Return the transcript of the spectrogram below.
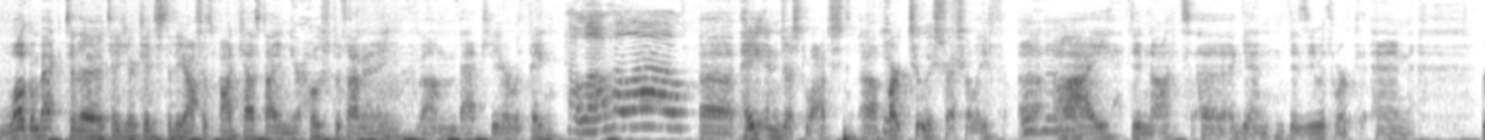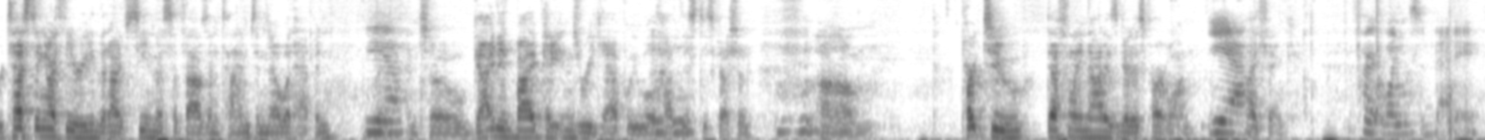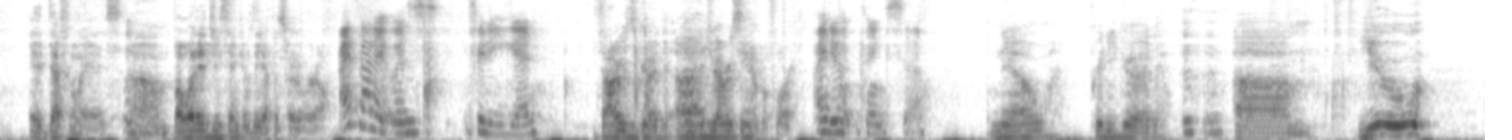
Welcome back to the Take Your Kids to the Office podcast. I am your host without a name. I'm back here with Peyton. Hello, hello. Uh, Peyton just watched uh, part two of Stress Relief. Uh, Mm-hmm. I did not. Uh, again, busy with work, and we're testing our theory that I've seen this a thousand times and know what happened. Yeah. And so, guided by Peyton's recap, we will Mm-hmm. have this discussion. Um, part two, definitely not as good as part one, Yeah, I think. part one's better. It definitely is. Mm-hmm. Um, but what did you think of the episode overall? I thought it was pretty good. You thought it was good. Uh, Had you ever seen it before? I don't think so. No. Pretty good. hmm Um, you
